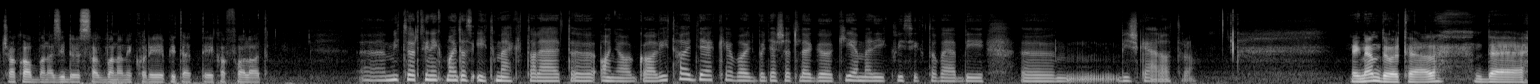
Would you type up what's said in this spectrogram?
csak abban az időszakban, amikor építették a falat. Mi történik majd az itt megtalált anyaggal? Itt hagyják-e, vagy, vagy esetleg kiemelik, viszik további vizsgálatra? Még nem dölt el, de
